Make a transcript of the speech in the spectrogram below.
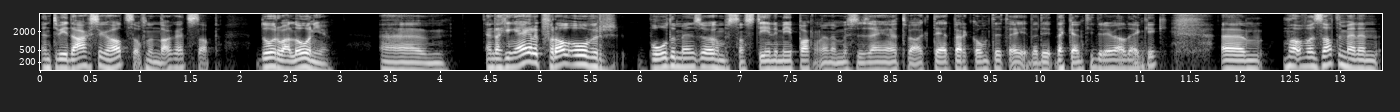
een tweedaagse gehad, of een daguitstap, door Wallonië. Ehm, en dat ging eigenlijk vooral over bodem en zo. Je moest dan stenen meepakken en dan moesten ze zeggen uit welk tijdperk komt dit. Hey, dat, dat kent iedereen wel, denk ik. Ehm, maar we zaten met een...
